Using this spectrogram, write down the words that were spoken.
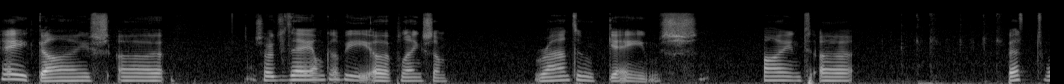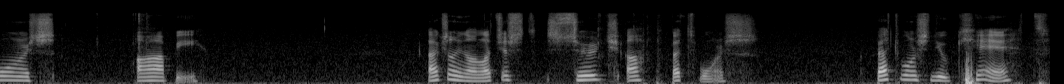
Hey guys, uh, so today I'm gonna be uh, playing some random games. Find uh, Bed Wars Obby. Actually, no, let's just search up Bed Wars. Bed Wars new kit.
